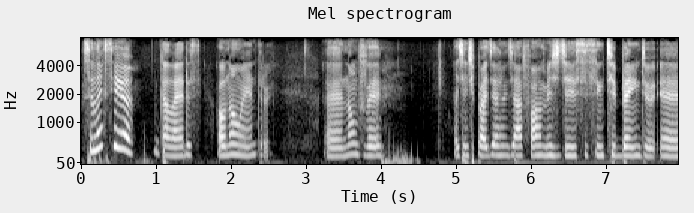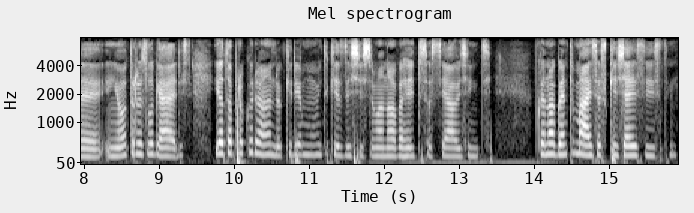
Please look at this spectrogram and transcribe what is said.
silencia, galera. Ou não entra. É, não vê a gente pode arranjar formas de se sentir bem de, é, em outros lugares. E eu tô procurando, eu queria muito que existisse uma nova rede social, gente. Porque eu não aguento mais as que já existem.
